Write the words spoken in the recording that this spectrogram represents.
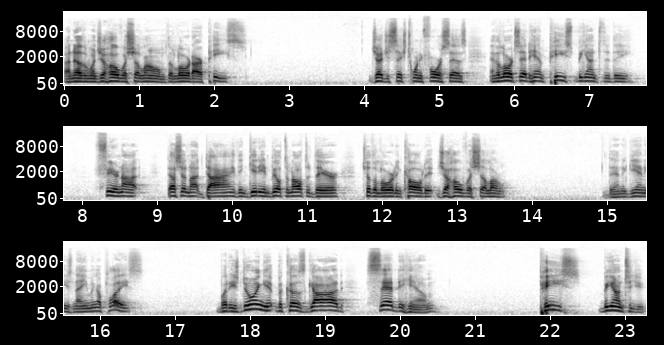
Another one, Jehovah Shalom, the Lord our peace. Judges 6:24 says, "And the Lord said to him, Peace be unto thee. Fear not, thou shalt not die." Then Gideon built an altar there to the Lord and called it Jehovah Shalom. Then again, he's naming a place, but he's doing it because God said to him, Peace be unto you.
